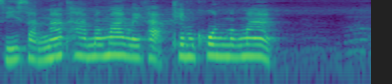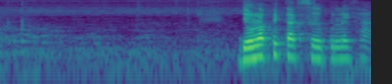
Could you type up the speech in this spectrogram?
สีสันน่าทานมากๆเลยค่ะ เข้มข้นมากๆ เดี๋ยวเราไปตักเสิร์ฟกันเลยค่ะ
